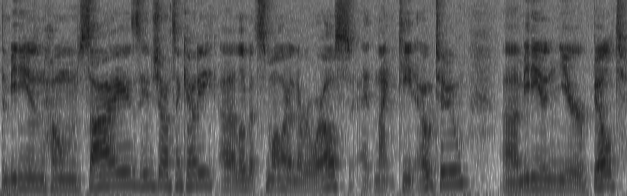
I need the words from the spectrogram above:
The median home size in Johnson County, a little bit smaller than everywhere else, at 1902. Uh, median year built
